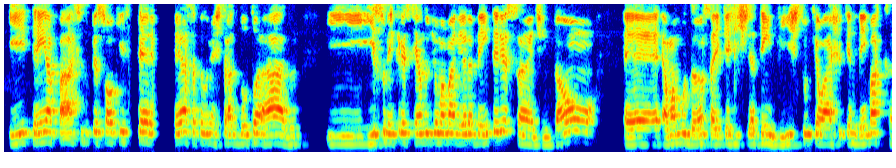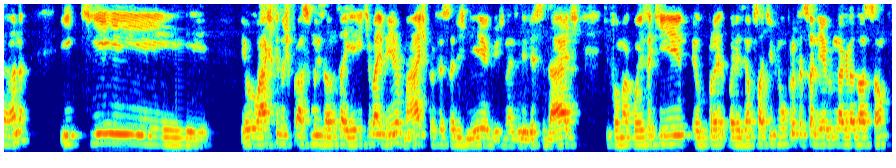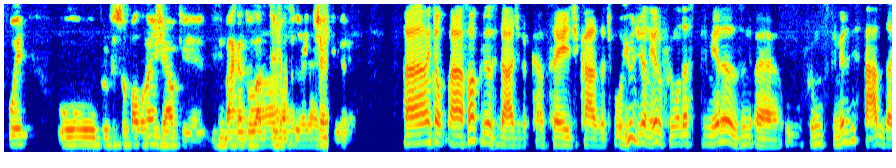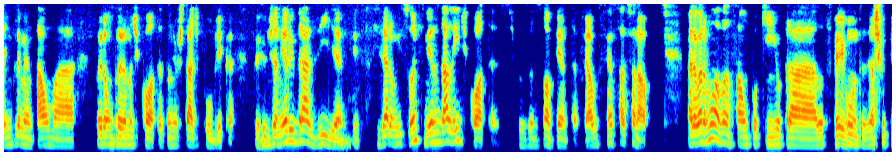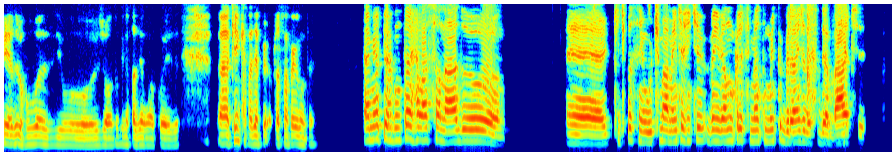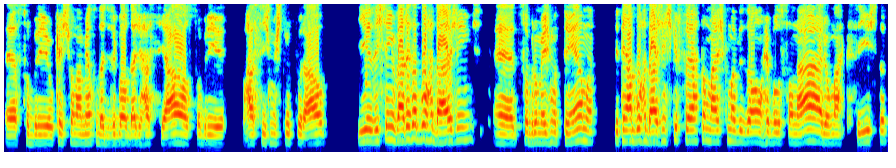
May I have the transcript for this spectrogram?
e tem a parte do pessoal que se interessa pelo mestrado e doutorado, e isso vem crescendo de uma maneira bem interessante. Então, é, é uma mudança aí que a gente já tem visto, que eu acho que é bem bacana, e que eu acho que nos próximos anos aí a gente vai ver mais professores negros nas universidades, que foi uma coisa que eu, por exemplo, só tive um professor negro na graduação, que foi o professor Paulo Rangel, que é desembargador lá do ah, TJ do Rio de Janeiro. Ah, então, ah, só uma curiosidade para sair de casa. Tipo, o Rio de Janeiro foi uma das primeiras, é, foi um dos primeiros estados a implementar uma, um programa de cotas na universidade pública. Foi Rio de Janeiro e Brasília. Eles fizeram isso antes mesmo da lei de cotas, tipo, nos anos 90. Foi algo sensacional. Mas agora vamos avançar um pouquinho para outras perguntas. Eu acho que o Pedro Ruas e o João estão querendo fazer alguma coisa. Uh, quem quer fazer a próxima pergunta? A minha pergunta é relacionada é, que, tipo assim, ultimamente a gente vem vendo um crescimento muito grande desse debate é, sobre o questionamento da desigualdade racial, sobre o racismo estrutural. E existem várias abordagens é, sobre o mesmo tema, e tem abordagens que flertam mais com uma visão revolucionária ou marxista.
